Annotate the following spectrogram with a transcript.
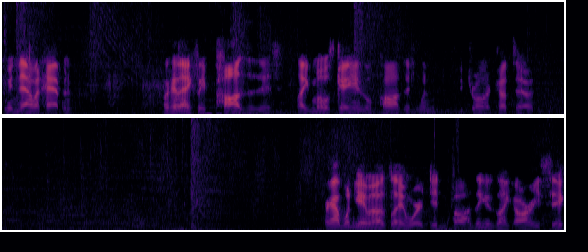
When that would happen. Look at actually pauses it. Like most games will pause it when the controller cuts out. I forgot one game I was playing where it didn't pause. I think it was like RE6.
